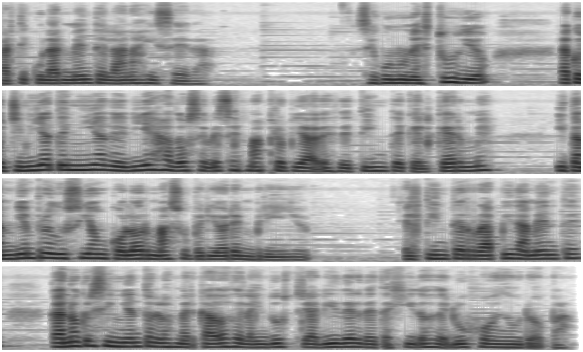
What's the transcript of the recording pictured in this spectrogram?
particularmente lanas y seda. Según un estudio, la cochinilla tenía de 10 a 12 veces más propiedades de tinte que el kermes y también producía un color más superior en brillo. El tinte rápidamente ganó crecimiento en los mercados de la industria líder de tejidos de lujo en Europa.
